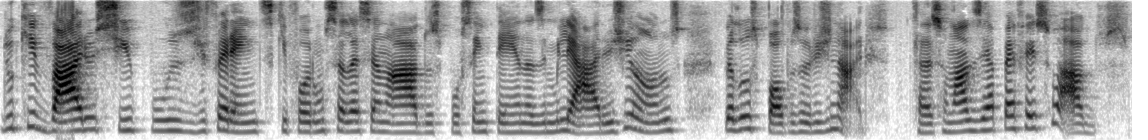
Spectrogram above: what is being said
do que vários tipos diferentes que foram selecionados por centenas e milhares de anos pelos povos originários. Selecionados e aperfeiçoados,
